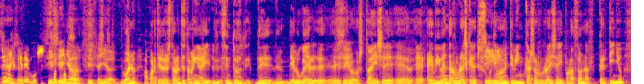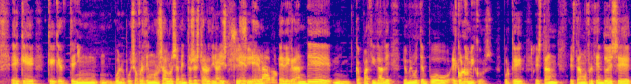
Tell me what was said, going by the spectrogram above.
Que máis queremos? Sí, señor, sí, señor. Sí. Bueno, aparte de restaurantes tamén hai centros de, de, de aluguer, eh, eh sí. hostais e eh, eh, eh, vivendas rurais que sí. últimamente vin casos rurais aí por a zona, pertiño, eh, que, que, que teñen un bueno, pois pues ofrecen uns aloxamentos extraordinarios sí, e, sí. E, claro. e de grande mm, capacidade e ao mesmo tempo económicos porque están están ofrecendo ese,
